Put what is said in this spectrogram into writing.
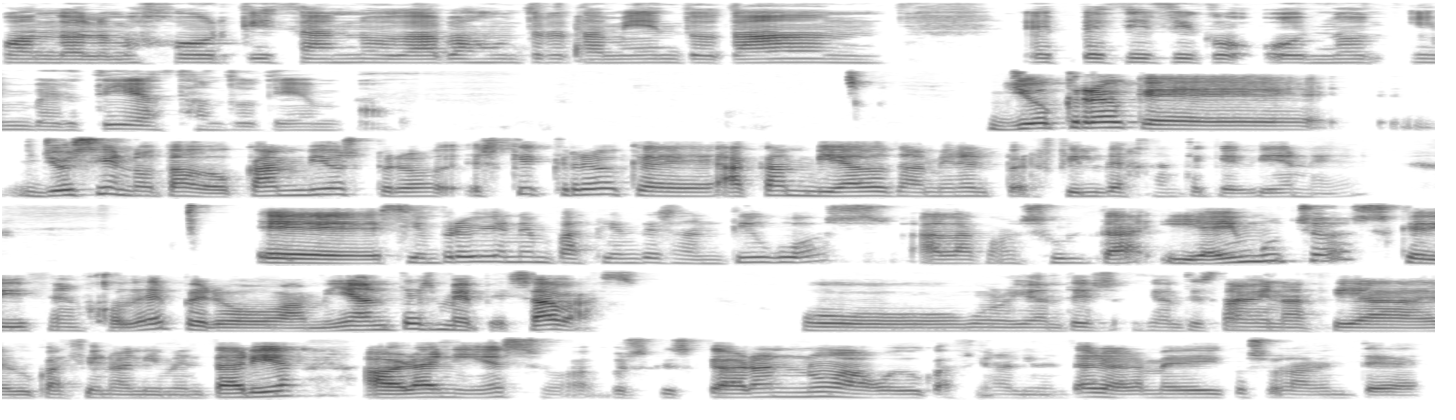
cuando a lo mejor quizás no dabas un tratamiento tan específico o no invertías tanto tiempo. Yo creo que, yo sí he notado cambios, pero es que creo que ha cambiado también el perfil de gente que viene. Eh, siempre vienen pacientes antiguos a la consulta y hay muchos que dicen, joder, pero a mí antes me pesabas o bueno, yo antes, antes también hacía educación alimentaria, ahora ni eso, pues es que ahora no hago educación alimentaria, ahora me dedico solamente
